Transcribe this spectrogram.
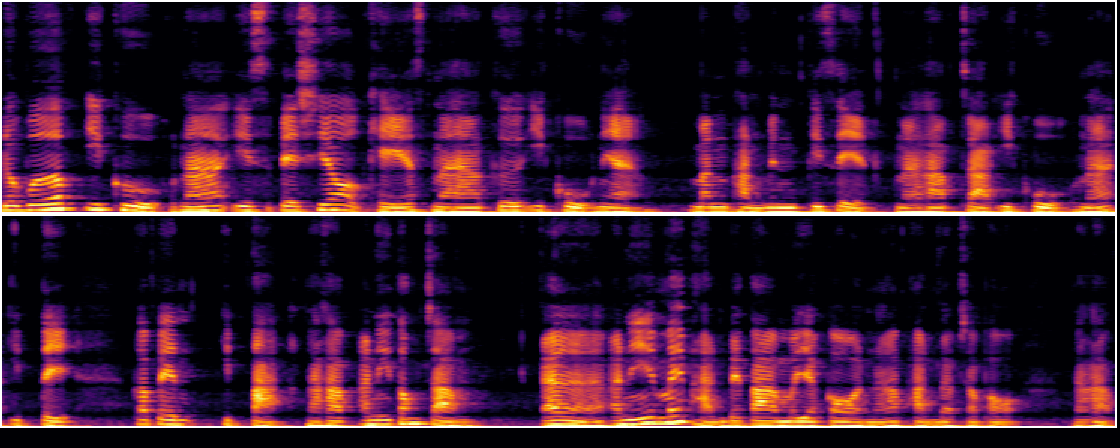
the verb iku นะ is special case นะฮะคือ iku เนี่ยมันผันเป็นพิเศษนะครับ จาก iku นะ อิเตะ ก็เป็นอิตะนะครับ อันนี้ต้องจำ อ่าอันนี้ไม่ผันไปตามไวยากรณ์นะผันแบบเฉพาะนะครับ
